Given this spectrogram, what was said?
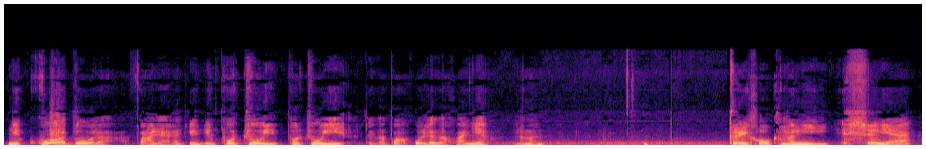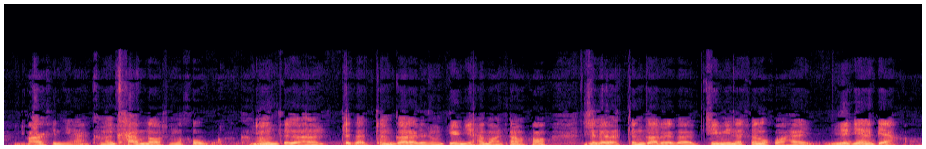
你过度了发展了经济，不注意不注意这个保护这个环境，那么最后可能你十年、二十年可能看不到什么后果，可能这个这个整个的这种经济还往上跑，这个整个这个居民的生活还日渐的变好。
